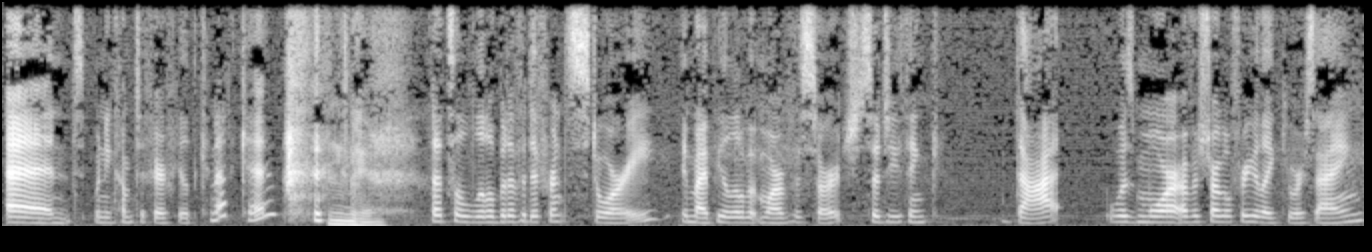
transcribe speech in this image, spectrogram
And when you come to Fairfield, Connecticut, yeah. That's a little bit of a different story. It might be a little bit more of a search. So, do you think that was more of a struggle for you, like you were saying,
